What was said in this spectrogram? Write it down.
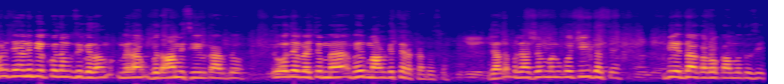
ਮਨ ਜੇ ਨਹੀਂ ਵੀ ਇੱਕੋ ਦਮ ਤੁਸੀਂ ਗੋਦਾਮ ਮੇਰਾ ਗੋਦਾਮ ਹੀ ਸੀਲ ਕਰ ਦਿਓ। ਤੇ ਉਹਦੇ ਵਿੱਚ ਮੈਂ ਫਿਰ ਮਾਲ ਕਿੱਥੇ ਰੱਖਾਂ ਦੱਸੋ। ਜਾਂ ਤਾਂ ਪ੍ਰਸ਼ਾਸਨ ਮੈਨੂੰ ਕੋਈ ਚੀਜ਼ ਦੱਸੇ। ਵੀ ਇਦਾਂ ਕਰੋ ਕੰਮ ਤੁਸੀਂ।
